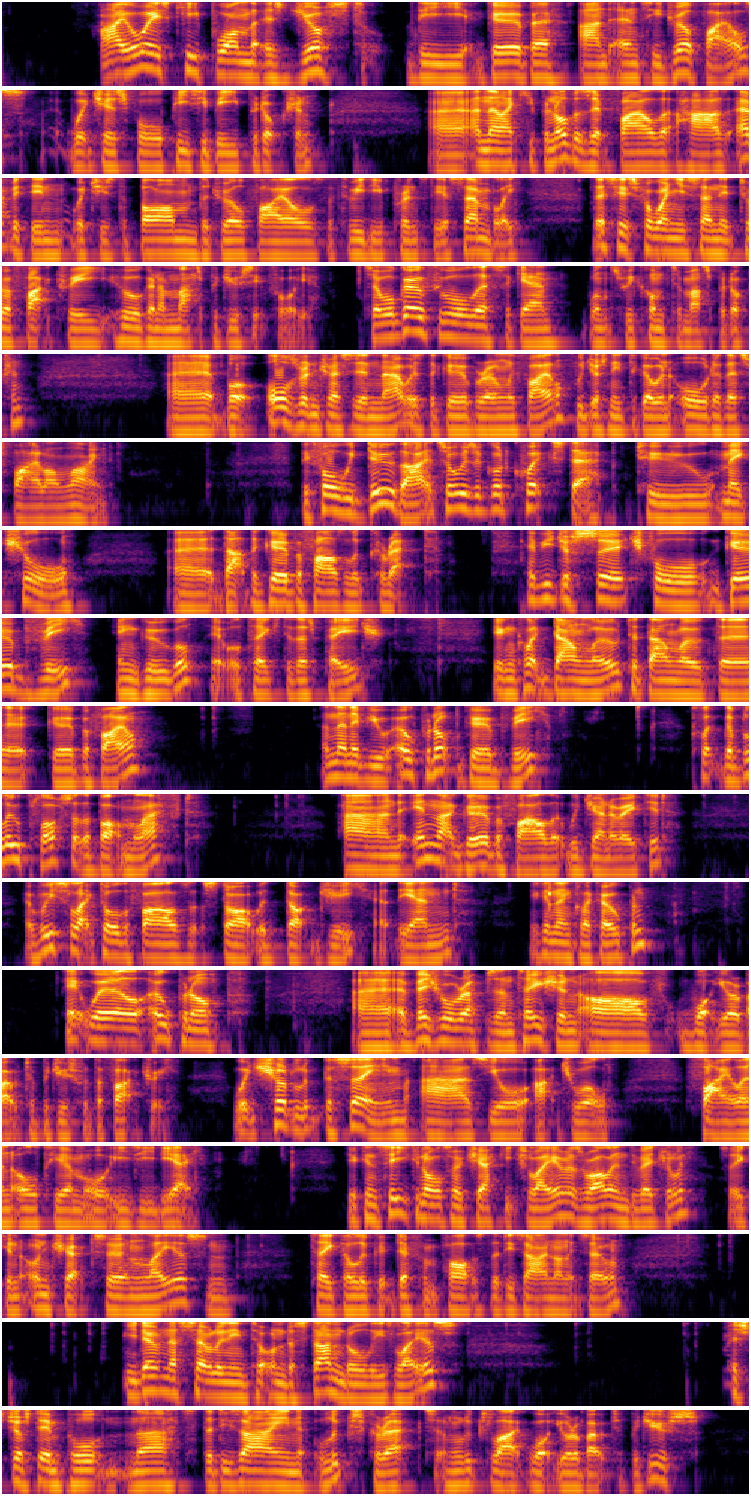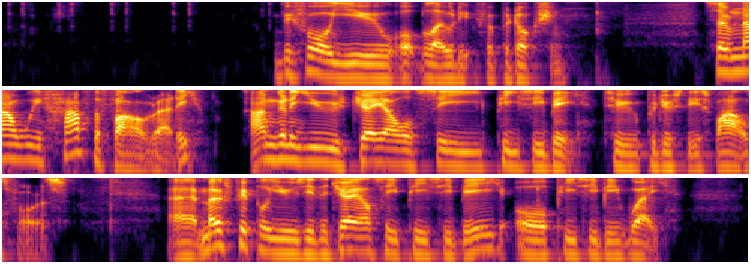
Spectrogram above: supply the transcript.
I always keep one that is just the Gerber and NC drill files, which is for PCB production. Uh, and then I keep another zip file that has everything, which is the BOM, the drill files, the 3D prints, the assembly. This is for when you send it to a factory who are going to mass produce it for you. So we'll go through all this again once we come to mass production. Uh, but all we're interested in now is the Gerber only file. We just need to go and order this file online. Before we do that, it's always a good quick step to make sure uh, that the Gerber files look correct. If you just search for GerbV in Google, it will take you to this page. You can click download to download the Gerber file. And then if you open up GerbV, click the blue plus at the bottom left. And in that Gerber file that we generated, if we select all the files that start with .g at the end, you can then click open. It will open up uh, a visual representation of what you're about to produce with the factory, which should look the same as your actual file in Altium or EasyEDA. You can see you can also check each layer as well individually, so you can uncheck certain layers and take a look at different parts of the design on its own. You don't necessarily need to understand all these layers. It's just important that the design looks correct and looks like what you're about to produce before you upload it for production. So now we have the file ready, I'm going to use JLC PCB to produce these files for us. Uh, most people use either JLC PCB or PCBWay.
